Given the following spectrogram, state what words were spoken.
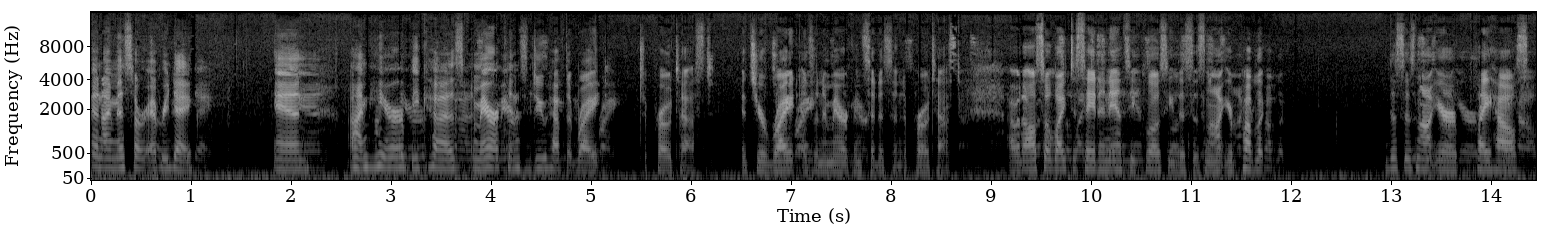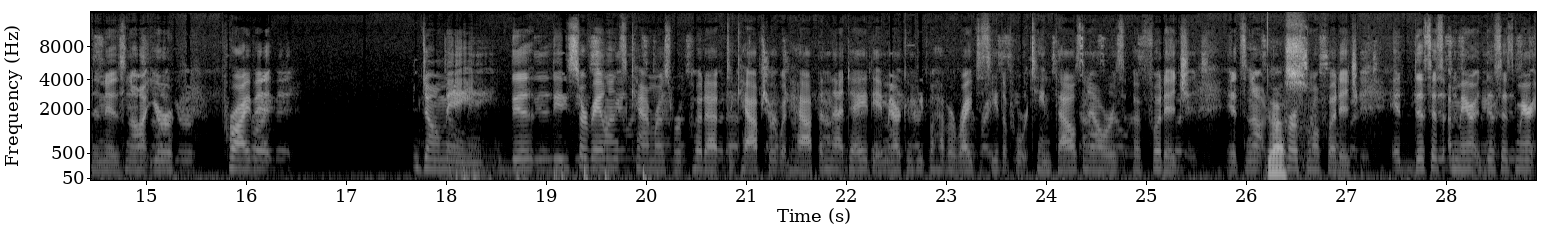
And I miss her every day. And I'm here because Americans do have the right to protest. It's your right as an American citizen to protest. I would also like to say to Nancy Pelosi, this is not your public, this is not your playhouse, and is not your private domain. The, the surveillance cameras were put up to capture what happened that day. The American people have a right to see the 14,000 hours of footage. It's not Yes. personal footage. It, this is America. This is Mer-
